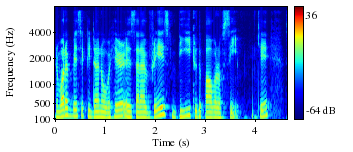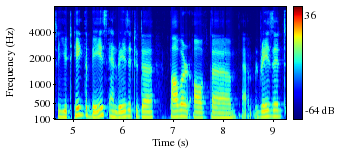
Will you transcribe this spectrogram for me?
And what I've basically done over here is that I've raised b to the power of c. Okay, so you take the base and raise it to the power of the, uh, raise it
